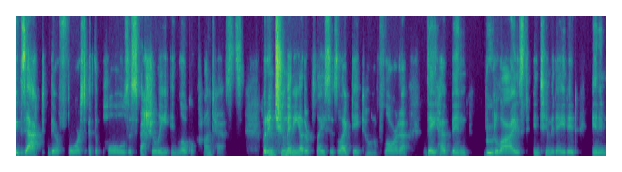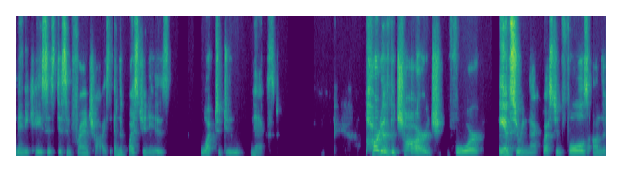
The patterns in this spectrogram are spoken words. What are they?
exact their force at the polls, especially in local contests. But in too many other places, like Daytona, Florida, they have been brutalized, intimidated, and in many cases disenfranchised. And the question is what to do next? Part of the charge for answering that question falls on the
